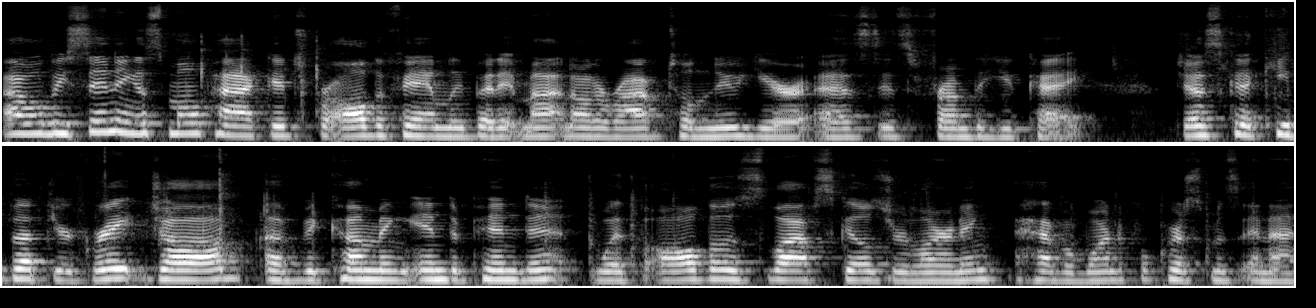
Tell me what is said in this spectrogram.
I will be sending a small package for all the family, but it might not arrive till New Year as it's from the UK. Jessica, keep up your great job of becoming independent with all those life skills you're learning. Have a wonderful Christmas and a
